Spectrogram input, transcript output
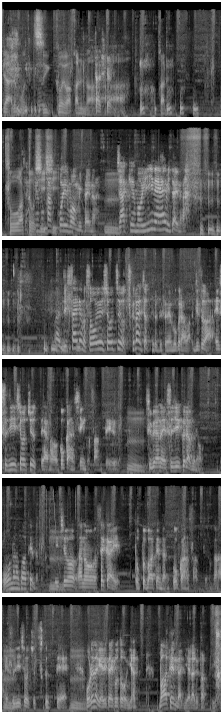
うんいやでもすっごいわかるな。確かに。わかる。そうあってほしいし。かっこいいもんみたいな、うん、ジャケもいいねみたいな。まあ実際でもそういう焼酎を作られちゃってるんですよね僕らは。実は SG 焼酎ってあの五感慎吾さんっていう、うん、渋谷の SG クラブのオーナーバーテンダーうん、一応あの世界トップバーテンダーの五感さんっていうのが SG 焼酎作って、うん、俺らがやりたいことをやバーテンダーにやられたっていう、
